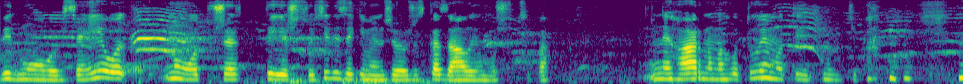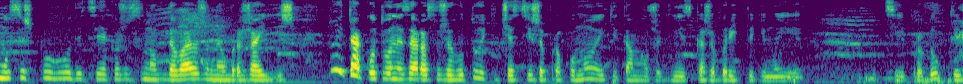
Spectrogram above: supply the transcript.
відмовився. І от, ну, от вже ті ж сусіди, з якими він живе, вже сказали йому, що типа. Негарно ми готуємо, ти ну, типа, мусиш погодитися. Я кажу, синок, давай вже не ображай їж. Ну і так, от вони зараз вже готують і частіше пропонують, і там може Денис каже, беріть тоді мої ці продукти.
